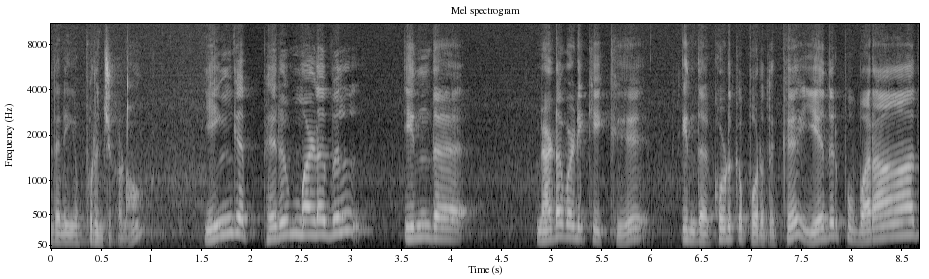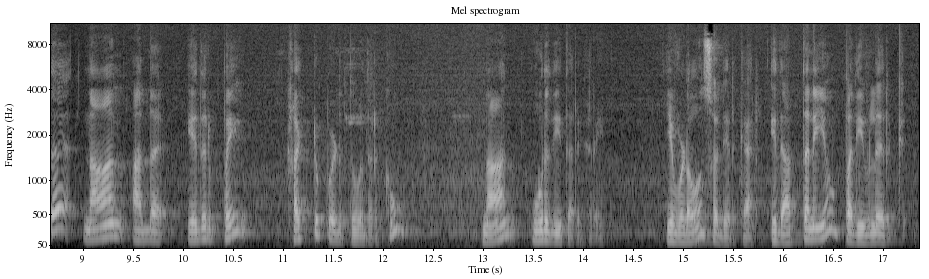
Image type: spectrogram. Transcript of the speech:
இதை நீங்கள் புரிஞ்சுக்கணும். இங்கே பெருமளவில் இந்த நடவடிக்கைக்கு இந்த கொடுக்க போகிறதுக்கு எதிர்ப்பு வராத நான் அந்த எதிர்ப்பை கட்டுப்படுத்துவதற்கும் நான் உறுதி தருகிறேன். இவ்வளவும் சொல்லியிருக்கார். இது அத்தனையும் பதிவில் இருக்குது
